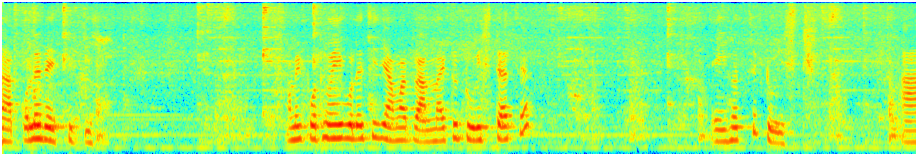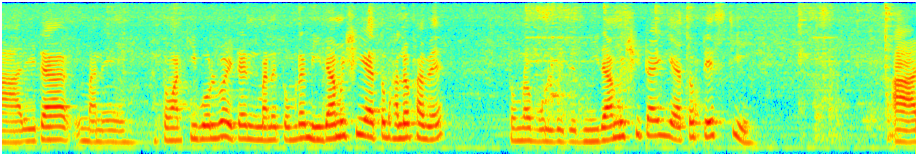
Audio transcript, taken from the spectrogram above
নারকলের রেসিপি আমি প্রথমেই বলেছি যে আমার রান্না একটু টুইস্ট আছে। এই হচ্ছে টুইস্ট আর এটা মানে তোমার কি বলব, এটা মানে তোমরা নিরামিষই এত ভালো খাবে, তোমরা বলবে যে নিরামিষিটাই এত টেস্টি আর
